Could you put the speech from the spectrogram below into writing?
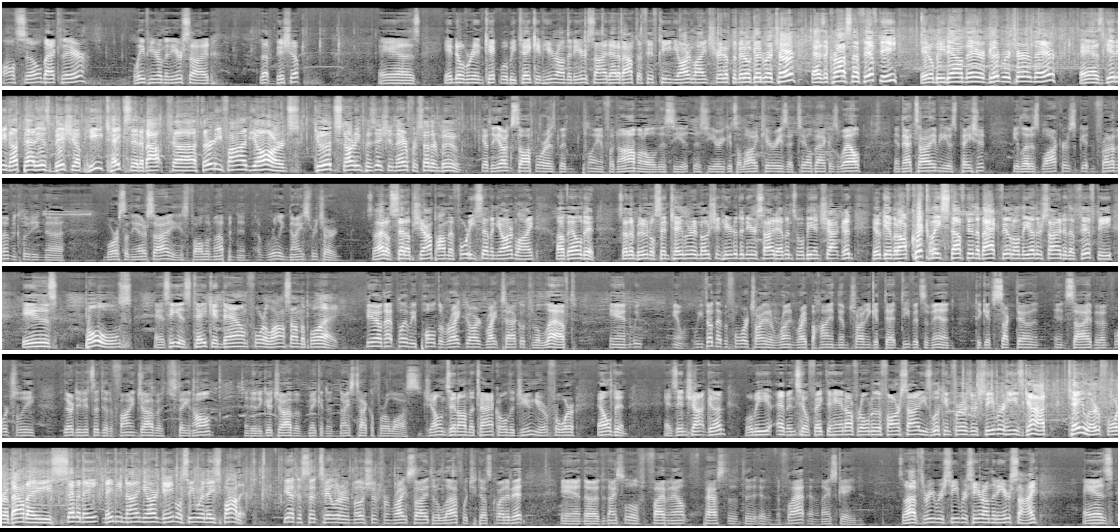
Also back there, believe here on the near side, is that Bishop? As end over end kick will be taken here on the near side at about the 15 yard line, straight up the middle. Good return as across the 50. It'll be down there. Good return there. As getting up, that is Bishop. He takes it about uh, 35 yards. Good starting position there for Southern Boone. Yeah, the young sophomore has been playing phenomenal this year. This year, he gets a lot of carries at tailback as well. In that time, he was patient. He let his blockers get in front of him, including uh, Morris on the other side. He just followed him up, and then a really nice return. So that'll set up shop on the 47 yard line of Eldon. Southern Boone will send Taylor in motion here to the near side. Evans will be in shotgun. He'll give it off quickly, stuffed in the backfield on the other side of the 50 is Bowles as he is taken down for a loss on the play. Yeah, on that play we pulled the right guard, right tackle to the left, and we, you know, we've done that before, trying to run right behind them, trying to get that defensive end to get sucked down inside. But unfortunately, their defensive did a fine job of staying home and did a good job of making a nice tackle for a loss. Jones in on the tackle, the junior for Eldon. As in shotgun will be Evans. He'll fake the handoff, roll to the far side. He's looking for his receiver. He's got Taylor for about a 7, 8, maybe 9 yard gain. We'll see where they spot it. Yeah, just sent Taylor in motion from right side to the left, which he does quite a bit. And uh, the nice little five and out pass to the, in the flat and a nice gain. So I have three receivers here on the near side as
